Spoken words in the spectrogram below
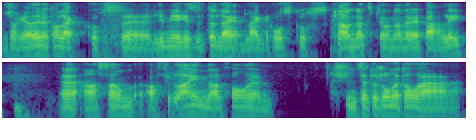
je regardais, mettons, la course, euh, les résultats de la, grosse course Clownox, puis on en avait parlé euh, ensemble offline. Dans le fond, je finissais toujours, mettons, à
